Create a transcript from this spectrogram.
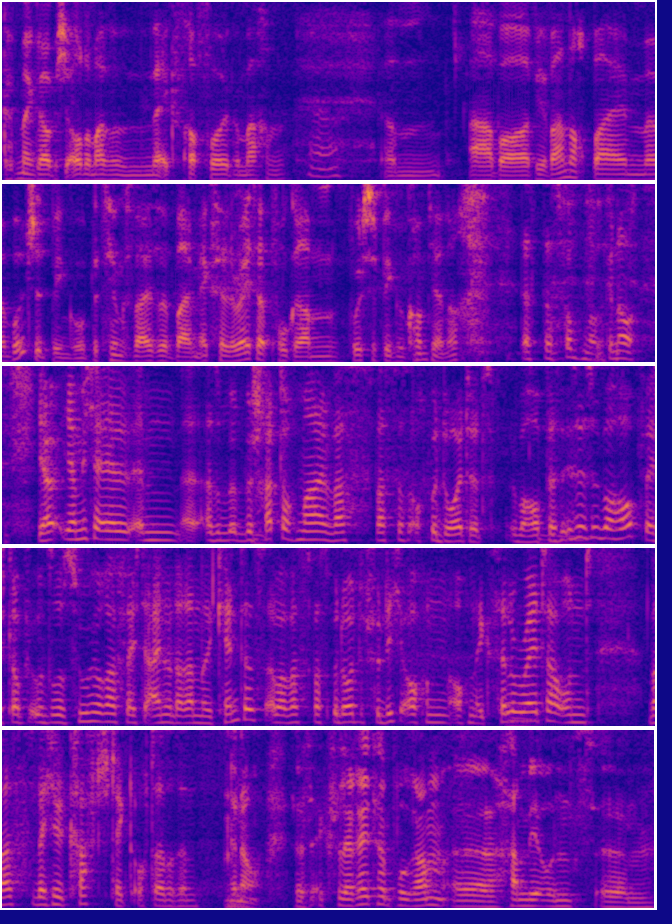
könnte man glaube ich auch nochmal so eine extra Folge machen. Ähm, aber wir waren noch beim äh, Bullshit-Bingo, beziehungsweise beim Accelerator-Programm. Bullshit-Bingo kommt ja noch. Das, das kommt noch, genau. Ja, ja Michael, ähm, also be- beschreib doch mal, was, was das auch bedeutet überhaupt. Was ist es überhaupt? Ich glaube, für unsere Zuhörer, vielleicht der eine oder andere kennt es, aber was, was bedeutet für dich auch ein, auch ein Accelerator und was, welche Kraft steckt auch da drin? Genau. Das Accelerator-Programm äh, haben wir uns ähm,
